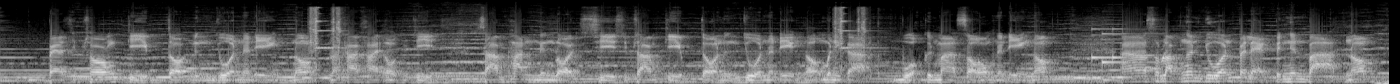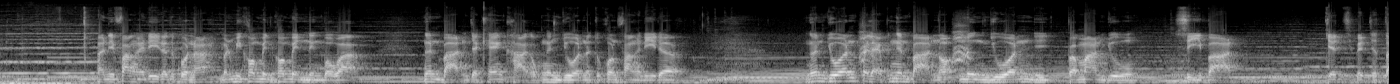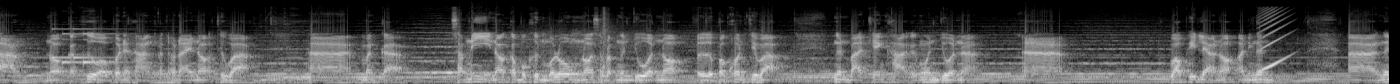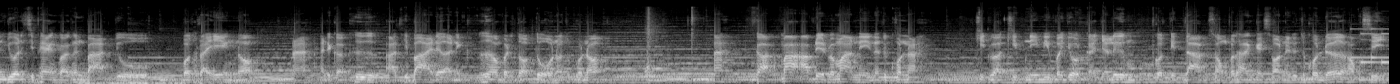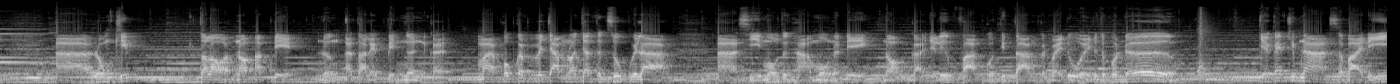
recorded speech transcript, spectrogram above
3,082กีบต่อ 1 ยวนนั่นเองเนาะราคาขายออกอยู่ที่3,143กีบต่อ 1 ยวนนั่นเองเนาะมันนี้ก็บวกขึ้นมา 2 นั่นเองเนาะสำหรับเงินยวนไปแลกเป็นเงินบาทเนาะ อันนี้ฟังให้ดีนะทุกคนนะ มันมีคอมเมนต์คอมเมนต์หนึ่งบอกว่า เงินบาทมันจะแข่งขากับเงินยวนนะทุกคนฟังให้ดีเด้อ เงินยวนไปแหลกเป็นเงินบาทเนาะหนึ่งยวนประมาณอยู่ 4 บาท71สตางค์เนาะก็คือว่าบริหารกันเท่าใดเนาะถือว่าอ่ามันก็ซ้ำนี่เนาะก็บ่ขึ้นบ่ลงเนาะสำหรับเงินยวนเนาะเออบางคนที่ว่าเงินบาทแข่งขากับเงินยวนอะอ่าว่าผิดแล้วเนาะอันนี้เงิน อ่าเงินยวนสิแพงกว่าเงินบาทอยู่บนเท่าไรเองเนาะอะอันนี้ก็คืออธิบายเด้ออันนี้คือเอาไปตอบโต้เนาะทุกคนเนาะอะก็มาอัปเดตประมาณนี้นะทุกคนนะคิดว่าคลิปนี้มีประโยชน์ก็อย่าลืมกดติดตามสองประธานไกซอนในทุกคนเด้อครับสี่อ่าลงคลิปตลอดเนาะอัปเดตเรื่องอัตราแลกเปลี่ยนเงินกันมาพบกันเป็นประจำเนาะจันทร์ถึงศุกร์เวลาอ่าสี่โมงถึงห้าโมงนั่นเองเนาะก็อย่าลืมฝากกดติดตามกันไว้ด้วยทุกคนเด้อเจอกันคลิปหน้าสบายดี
